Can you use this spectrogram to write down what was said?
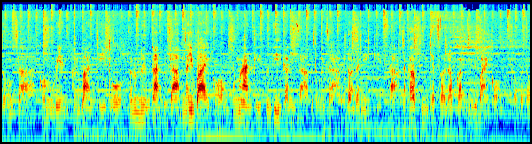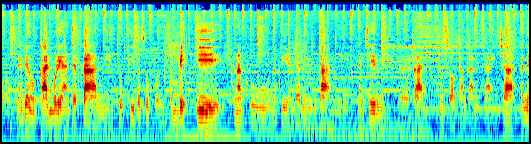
ตัวศึกษาของโรงเรียนอนุบาลสีโทดำเนินการไปตามนโยบายของสำนักงานเขตพื้นที่การศึกษาประถมศึกษาดอนตานีเขตสามนะครับซึ่งจะสอดรับกับนโยบายของสพทในเรื่องของการบริหารจัดการนี่จุดที่ประสบผลสำเร็จที่คณะครูนักเรียนได้ดำเนินการนี่อย่างเช่น การทดสอบทางการศึกษาแห่งชาติคะแน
